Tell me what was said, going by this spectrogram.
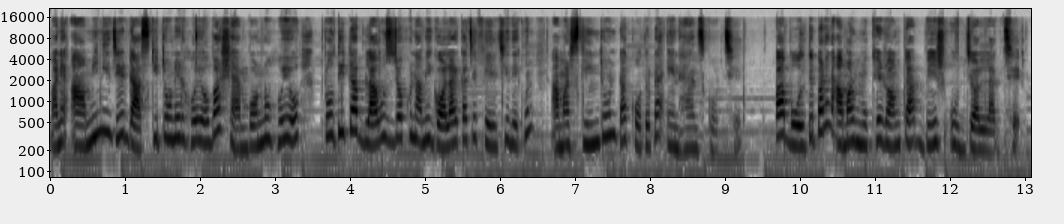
মানে আমি নিজে ডাস্কি টোনের হয়েও বা শ্যামবর্ণ হয়েও প্রতিটা ব্লাউজ যখন আমি গলার কাছে ফেলছি, দেখুন, আমার স্কিন টোনটা কতটা এনহ্যান্স করছে। বা বলতে পারেন, আমার মুখের রংটা বেশ উজ্জ্বল লাগছে।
